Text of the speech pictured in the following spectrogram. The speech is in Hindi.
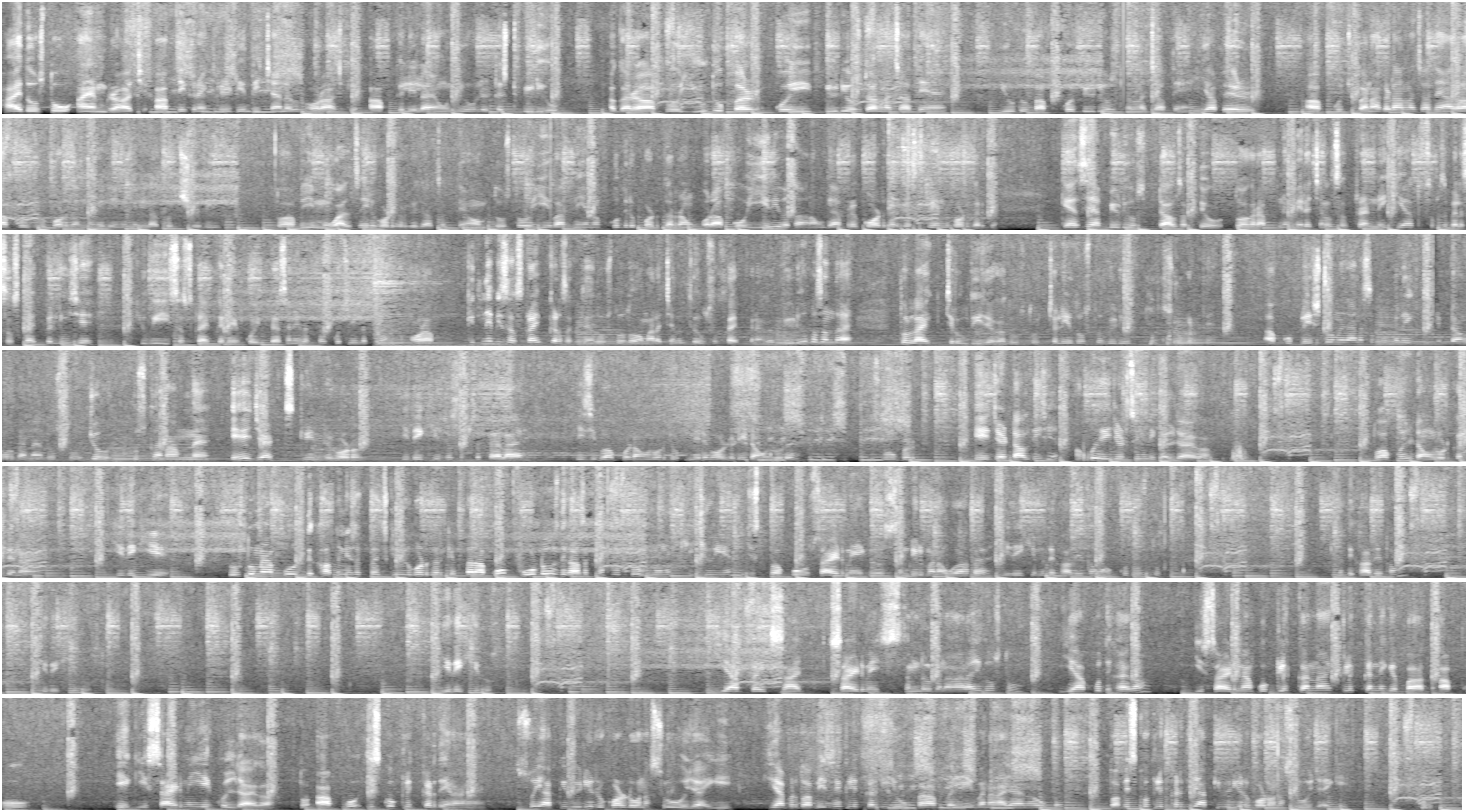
हाय दोस्तों आई एम राज आप देख रहे हैं क्रिएट हिंदी चैनल और आज के आपके लिए लाया हूँ न्यू लेटेस्ट वीडियो अगर आप यूट्यूब पर कोई वीडियोस डालना चाहते हैं यूट्यूब आप कोई वीडियोस डालना चाहते हैं, या फिर आप कुछ बना कर डालना चाहते हैं, अगर आपको रिकॉर्ड करने के लिए नहीं मिल रहा कुछ भी तो आप ये मोबाइल से ही रिकॉर्ड करके जा सकते हैं। और दोस्तों, ये बात नहीं है, मैं खुद रिकॉर्ड कर रहा हूँ और आपको ये भी बता रहा हूँ कि आप रिकॉर्ड करके स्क्रीन रिकॉर्ड करके कैसे आप वीडियोस डाल सकते हो? तो अगर आपने मेरा चैनल सब्सक्राइब नहीं किया तो सबसे पहले सब्सक्राइब कर लीजिए, क्योंकि सब्सक्राइब करने कोई पैसा नहीं लगता, कुछ नहीं लगता। और आप कितने भी सब्सक्राइब कर सकते हैं दोस्तों तो हमारा चैनल ज़रूर सब्सक्राइब करें। अगर वीडियो पसंद आए तो लाइक ज़रूर दीजिएगा दोस्तों। चलिए दोस्तों, वीडियो शुरू करते हैं। आपको प्ले स्टोर में जाना सबसे पहले एक ऐप डाउनलोड करना है दोस्तों, जो उसका नाम है ए जेट स्क्रीन रिकॉर्डर। ये देखिए, जो सबसे पहला है। इसी को आपको डाउनलोड, जो मेरे में ऑलरेडी डाउनलोड है, इसमें ऊपर ए जेड डाल दीजिए, आपको ए जेड से ही निकल जाएगा। तो आपको ये डाउनलोड कर लेना है। ये देखिए, दोस्तों मैं आपको दिखा तो नहीं सकता स्क्रीन रिकॉर्ड करके, पर आपको फ़ोटोज़ दिखा सकता हूँ, दोस्तों। मैंने खींची हुई है, जिस पर आपको साइड में एक सिंडल बना हुआ आता है। ये देखिए, मैं दिखा देता हूँ आपको, दोस्तों। मैं दिखा देता हूँ। ये देखिए, दोस्तों। ये देखिए, दोस्तों। ये आपका एक साइड साइड में सिंबल बना आ रहा है, दोस्तों। ये आपको दिखाएगा। ये साइड में आपको क्लिक करना है। क्लिक करने के बाद आपको एक ये साइड में ये खुल जाएगा। तो आपको इसको क्लिक कर देना है। सो ये आपकी वीडियो रिकॉर्ड होना शुरू हो जाएगी। या फिर तो आप इसे क्लिक कर दीजिए। ऊपर आपका ये बनाया जाएगा ऊपर। तो आप इसको क्लिक कर दीजिए, आपकी वीडियो रिकॉर्ड होना शुरू हो जाएगी।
